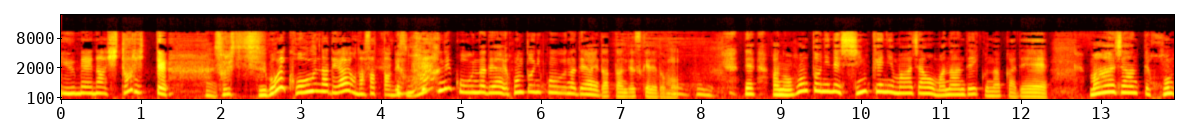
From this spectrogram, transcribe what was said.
有名な一人ってはい、それすごい幸運な出会いをなさったんですね。ね幸運な出会い本当に幸運な出会いだったんですけれども、であの本当にね真剣に麻雀を学んでいく中で麻雀って本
